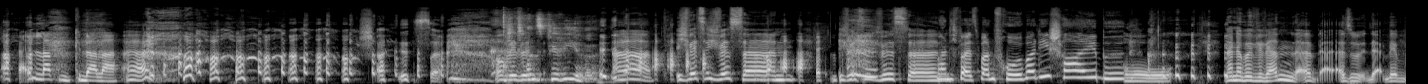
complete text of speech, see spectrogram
jetzt ein Lattenknaller. Scheiße. Oh, wir sind, Transpiriere. ah, ich will's nicht wissen. Ich will's nicht wissen. Manchmal ist man froh über die Scheibe. Oh. Nein, aber wir werden, äh, also wir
